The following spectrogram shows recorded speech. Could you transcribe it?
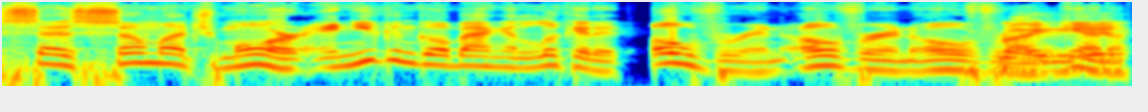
says so much more, and you can go back and look at it over and over and over Right. again.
